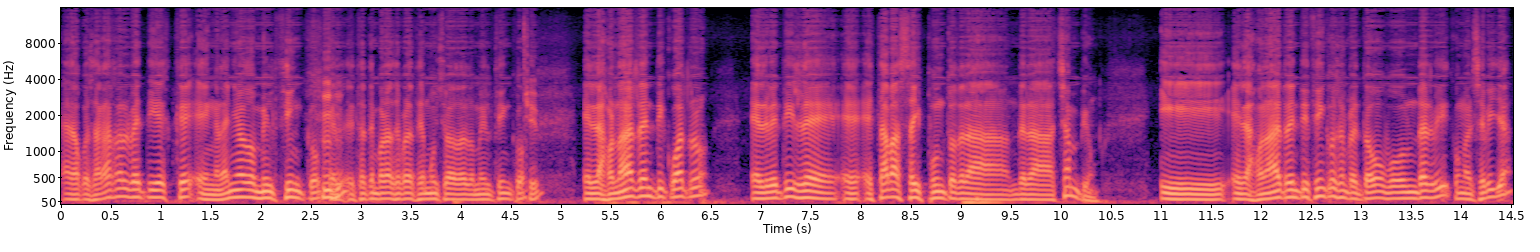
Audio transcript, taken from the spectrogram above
a lo que se agarra el Betis es que en el año 2005, que esta temporada se parece mucho a la de 2005, en la jornada 34 el Betis le, eh, estaba a seis puntos de la, de la Champions. Y en la jornada de 35 se enfrentó, hubo un derby con el Sevilla,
